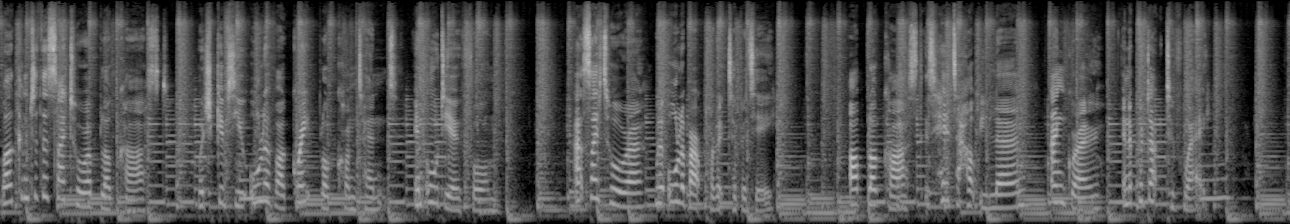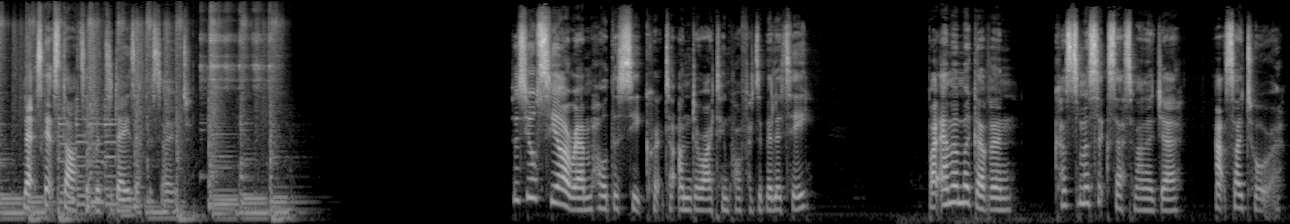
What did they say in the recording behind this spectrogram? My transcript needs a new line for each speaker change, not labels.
Welcome to the Cytora blogcast, which gives you all of our great blog content in audio form. At Cytora, we're all about productivity. Our blogcast is here to help you learn and grow in a productive way. Let's get started with today's episode. Does your CRM hold the secret to underwriting profitability? By Emma McGovern, Customer Success Manager at Cytora.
